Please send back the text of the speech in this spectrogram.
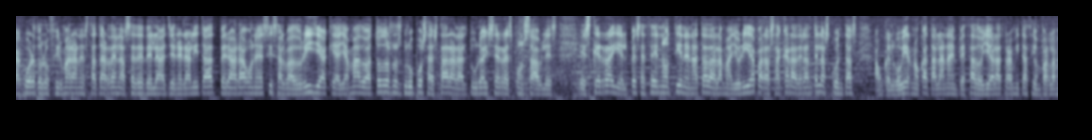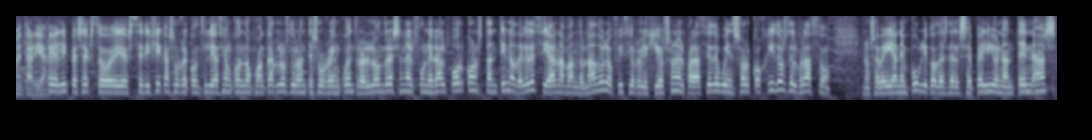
acuerdo lo firmarán esta tarde en la sede de la Generalitat Per Aragonés y Salvadorilla, que ha llamado a todos los grupos a estar a la altura y ser responsables. Esquerra y el PSC no tienen atada la mayoría para sacar adelante las cuentas, aunque el gobierno catalán ha empezado ya la tramitación parlamentaria. Felipe VI escenifica su reconciliación con don Juan Carlos durante su reencuentro en Londres en el funeral por Constantino de Grecia. Han abandonado el oficio religioso en el Palacio de Windsor cogidos del brazo. No se veían en público desde el sepelio en, Atenas,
